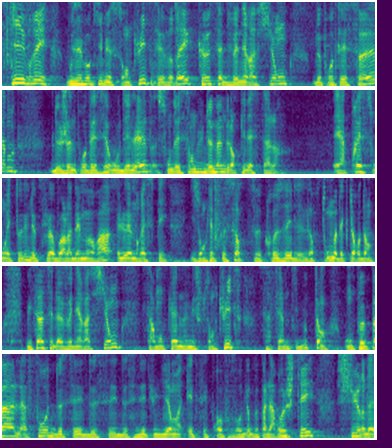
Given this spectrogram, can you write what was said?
Ce qui est vrai, vous évoquiez mai 68, c'est vrai que cette génération de professeurs, de jeunes professeurs ou d'élèves, sont descendus d'eux-mêmes de leur piédestal. Et après, sont étonnés de ne plus avoir la même aura et le même respect. Ils ont en quelque sorte creusé le- leur tombe avec leurs dents. Mais ça, c'est de la génération, ça remonte quand même à mai 68, ça fait un petit bout de temps. On ne peut pas, la faute de ces, étudiants et de ces profs aujourd'hui, on ne peut pas la rejeter sur le-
